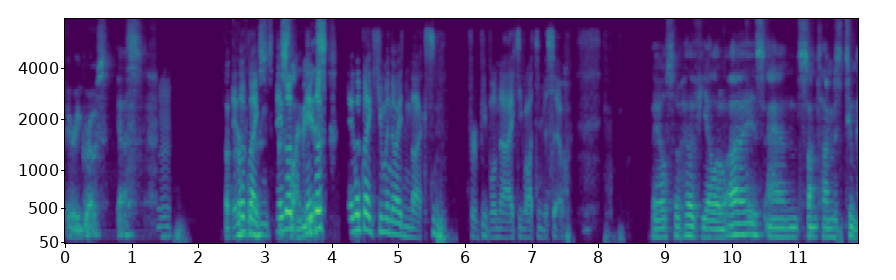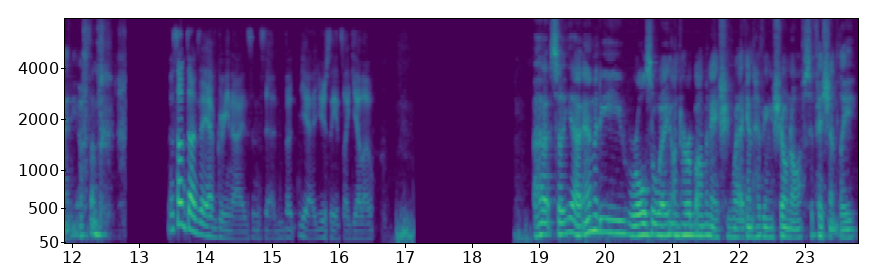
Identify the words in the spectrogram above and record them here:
Very gross. Yes. Mm. The they look like they the look they look they look like humanoid mucks for people not actually watching the show. They also have yellow eyes and sometimes too many of them. And sometimes they have green eyes instead, but yeah, usually it's like yellow. Uh, so yeah, Amity rolls away on her abomination wagon, having shown off sufficiently.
